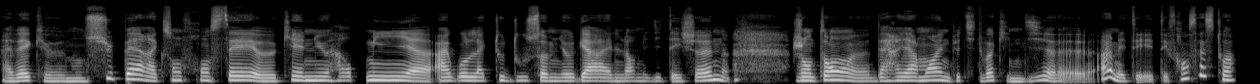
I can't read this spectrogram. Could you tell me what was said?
Avec euh, mon super accent français euh, Can you help me? Uh, I would like to do some yoga and learn meditation. J'entends euh, derrière moi une petite voix qui me dit euh, Ah, mais t'es française, toi?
